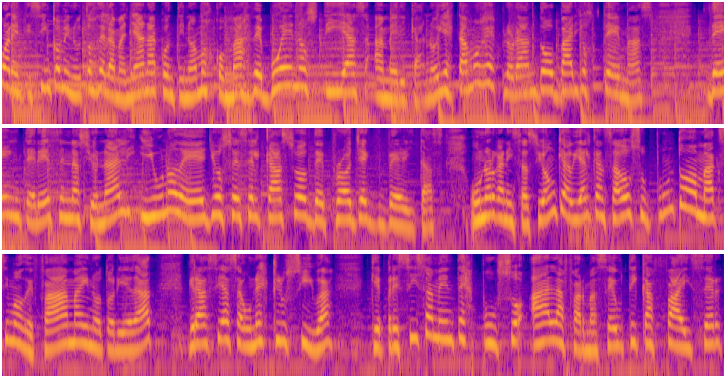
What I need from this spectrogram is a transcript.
45 minutos de la mañana continuamos con más de Buenos Días Americano y estamos explorando varios temas de interés nacional y uno de ellos es el caso de Project Veritas, una organización que había alcanzado su punto máximo de fama y notoriedad gracias a una exclusiva que precisamente expuso a la farmacéutica Pfizer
